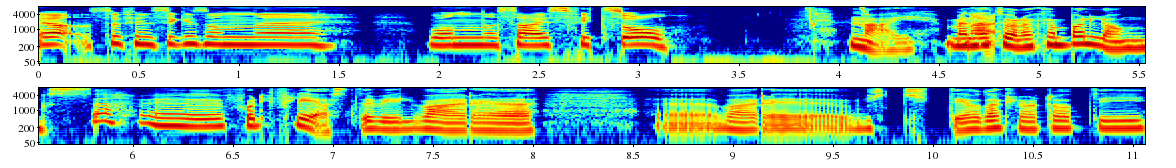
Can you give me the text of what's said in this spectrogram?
ja så det finnes ikke sånn uh, one size fits all. Nei, men Nei. jeg tror nok en balanse uh, for de fleste vil være, uh, være viktig. Og det er klart at i,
